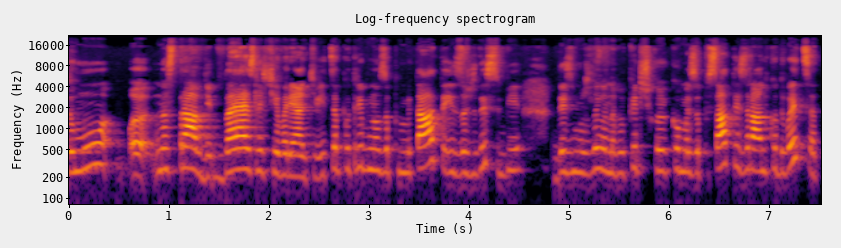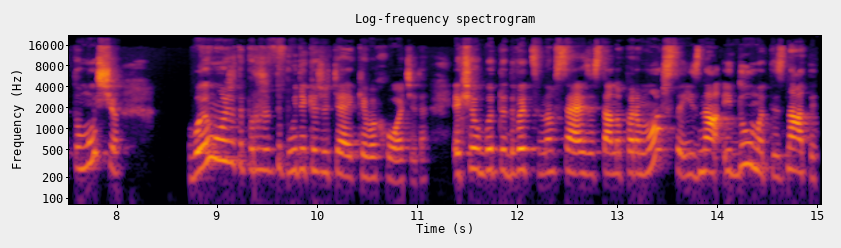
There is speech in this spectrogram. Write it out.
Тому е, насправді безліч варіантів, і це потрібно запам'ятати і завжди собі десь можливо на папірчику якомусь записати і зранку дивитися, тому що ви можете прожити будь-яке життя, яке ви хочете. Якщо ви будете дивитися на все зі стану переможця і зна і думати, знати,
